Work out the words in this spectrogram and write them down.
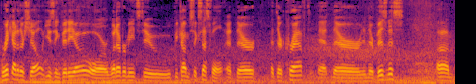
break out of their shell using video or whatever means to become successful at their at their craft, at their in their business. Um,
